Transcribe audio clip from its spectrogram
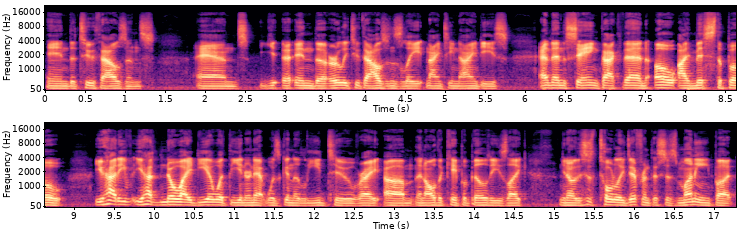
in the 2000s and in the early 2000s, late 1990s, and then saying back then, oh, I missed the boat. you had ev- you had no idea what the internet was going to lead to, right? Um, and all the capabilities. Like, you know, this is totally different. This is money, but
